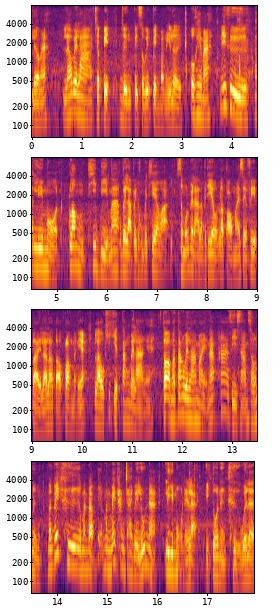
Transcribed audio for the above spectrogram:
เร็วไหมแล้วเวลาจะปิดดึงปิดสวิตช์ปิดแบบนี้เลย โอเคไหมนี่คือรีโมทกล้องที่ดีมากเวลาไปท่องไปเที่ยวอะสมมติเวลาเราไปเที่ยวเราต่อไม้เซลฟี่ไปแล้วเราต่อกล้องแบบนี้เราขี้เกียจตั้งเวลาไงต้องเอามาตั้งเวลาใหม่นะ5 4 3 2 1มันไม่คือมันแบบมันไม่ทันใจวัยรุ่นอะรีโมทนี่แหละ อีกตัวหนึ่งถือไว้เลย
